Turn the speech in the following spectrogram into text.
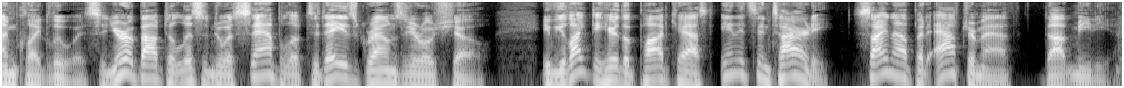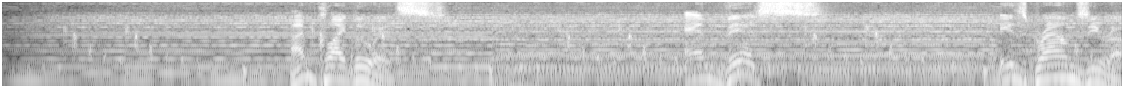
I'm Clyde Lewis, and you're about to listen to a sample of today's Ground Zero show. If you'd like to hear the podcast in its entirety, sign up at aftermath.media. I'm Clyde Lewis, and this is Ground Zero.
